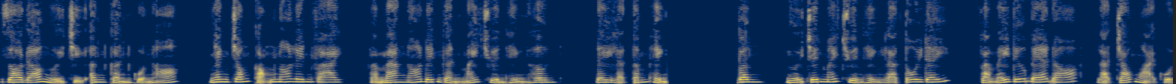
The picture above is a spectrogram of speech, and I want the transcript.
do đó người chị ân cần của nó nhanh chóng cõng nó lên vai và mang nó đến gần máy truyền hình hơn. Đây là tấm hình. Vâng, người trên máy truyền hình là tôi đấy, và mấy đứa bé đó là cháu ngoại của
